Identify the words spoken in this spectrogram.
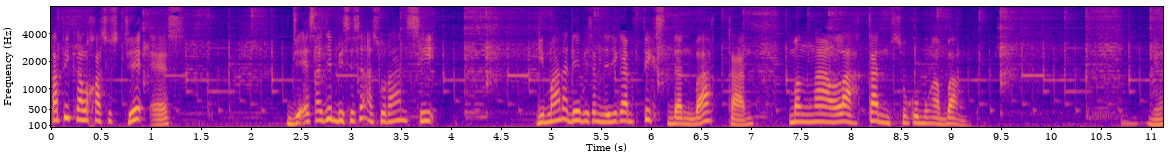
Tapi kalau kasus JS, JS aja bisnisnya asuransi. Gimana dia bisa menjadikan fix dan bahkan mengalahkan suku bunga bank? Ya.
